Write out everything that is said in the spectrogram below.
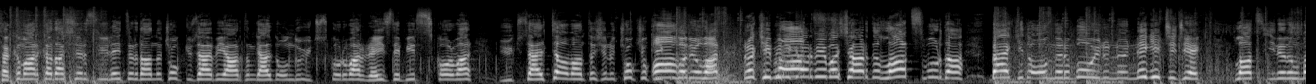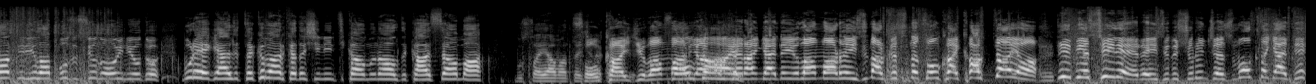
Takım arkadaşları Simulator'dan da çok güzel bir yardım geldi. Onda 3 skoru var. Raze'de 1 skor var. Yükselti avantajını çok çok iyi Ah! kullanıyorlar. Rakibini Lats! görmeyi başardı. Lats burada. Belki de onların bu oyunun önüne geçecek. Lats inanılmaz bir yılan pozisyonu oynuyordu. Buraya geldi. Takım arkadaşının intikamını aldı Kalse ama bu sayı avantajına Solkay karşı. yılan var ya. Solkay! Ferengel'de yılan var. Reis'in arkasında Solkay kalktı ayağa. DBS ile Reis'i düşürünce Zwolt da geldi.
